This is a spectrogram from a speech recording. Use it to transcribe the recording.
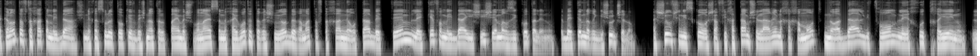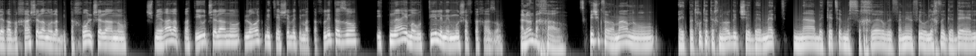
תקנות אבטחת המידע שנכנסו לתוקף בשנת 2018 מחייבות את הרשויות ברמת אבטחה נאותה בהתאם להיקף המידע האישי שהן מחזיקות עלינו, ובהתאם לרגישות שלו. חשוב שנזכור שהפיכתם של הערים לחכמות נועדה לתרום לאיכות חיינו, לרווחה שלנו, לביטחון שלנו. שמירה על הפרטיות שלנו לא רק מתיישבת עם התכלית הזו, היא תנאי מהותי למימוש הבטחה זו. אלון בכר, אז כפי שכבר אמרנו, ההתפתחות הטכנולוגית שבאמת נעה בקצב מסחרר ולפעמים אפילו הולך וגדל,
